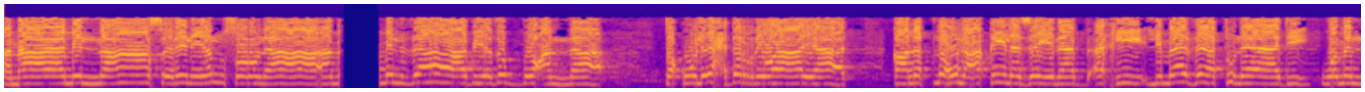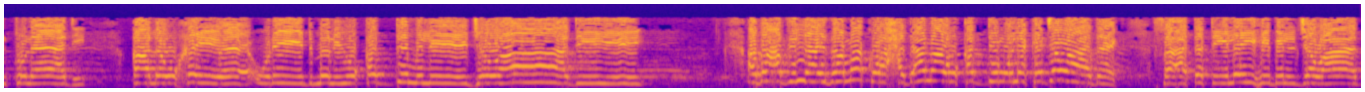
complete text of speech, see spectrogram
اما من ناصر ينصرنا. اما من ذاب يذب عنا. تقول إحدى الروايات. قالت له العقيلة زينب أخي لماذا تنادي ومن تنادي؟ قال أخي أريد من يقدم لي جوادي. أبا عبد الله إذا ماكو أحد أنا أقدم لك جوادك. فأتت إليه بالجواد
